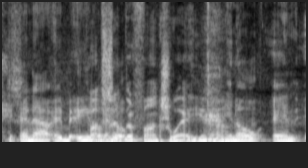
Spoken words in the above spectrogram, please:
and now it, you know Fucking so up the feng shui, you know? you know, and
